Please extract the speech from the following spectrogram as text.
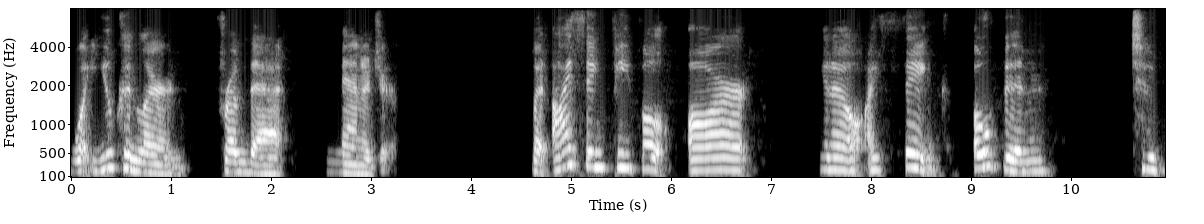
what you can learn from that manager. But I think people are, you know, I think open to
